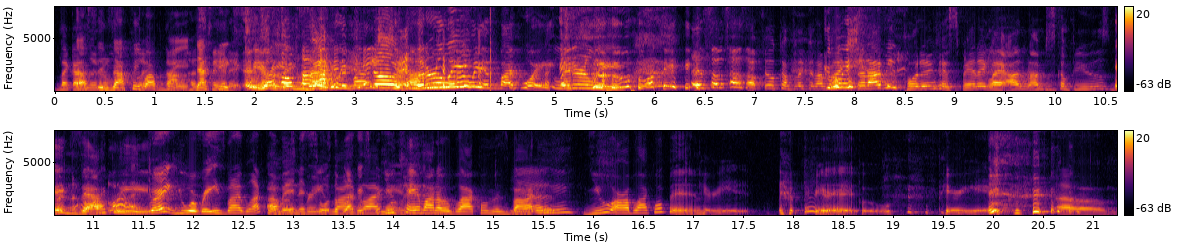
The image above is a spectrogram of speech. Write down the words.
Like I That's literally exactly put my not point. That's the Hispanic. experience. exactly my No, literally. Literally is my point. Literally. and sometimes I feel conflicted. I'm like, should I be putting Hispanic? Like I'm, I'm just confused. But no, I'm Exactly. black. Right, you were raised by a black I was woman and raised saw the by a black black You experience. woman. came out of a black woman's body. You are a black woman. Period. Period. Period. Poo. Period. um,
